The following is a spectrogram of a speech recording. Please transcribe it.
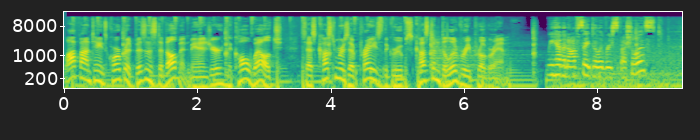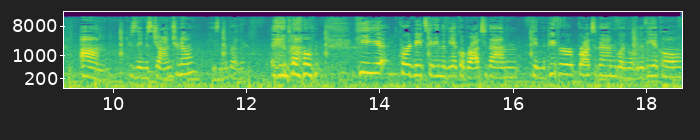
LaFontaine's corporate business development manager, Nicole Welch, says customers have praised the group's custom delivery program. We have an offsite delivery specialist. Um, his name is John Turneau. He's my brother. And um, he coordinates getting the vehicle brought to them, getting the paper brought to them, going over the vehicle.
